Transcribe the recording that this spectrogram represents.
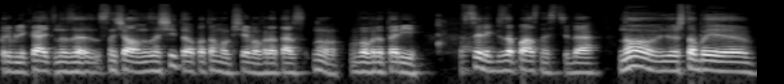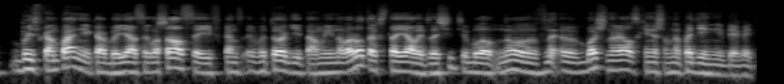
привлекать на, сначала на защиту, а потом вообще во вратар, ну, во вратари в целях безопасности, да. Но чтобы быть в компании, как бы я соглашался, и в, конце, в итоге там и на воротах стоял, и в защите был. Но в, э, больше нравилось, конечно, в нападении бегать.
